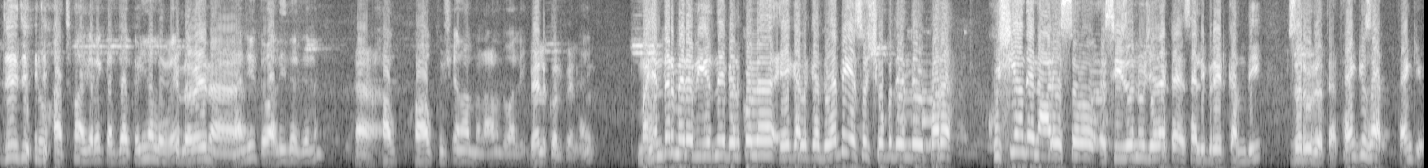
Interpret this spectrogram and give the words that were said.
ਜੀ ਜੀ। ਪਰਮਾਤਮਾ ਕਰੇ ਕਰਜ਼ਾ ਕੋਈ ਨਾ ਲਵੇ। ਲਵੇ ਨਾ। ਹਾਂਜੀ ਦੀਵਾਲੀ ਦੇ ਦਿਨ ਹਾਂ। ਖਾਬ ਖਾਬ ਖੁਸ਼ੀਆਂ ਨਾਲ ਮਨਾਉਣ ਦੀਵਾਲੀ। ਬਿਲਕੁਲ ਬਿਲਕੁਲ। ਮਹਿੰਦਰ ਮੇਰੇ ਵੀਰ ਨੇ ਬਿਲਕੁਲ ਇਹ ਗੱਲ ਕਰਦੇ ਆ ਵੀ ਇਸ ਸ਼ੁਭ ਦਿਨ ਦੇ ਉੱਪਰ ਖੁਸ਼ੀਆਂ ਦੇ ਨਾਲ ਇਸ ਸੀਜ਼ਨ ਨੂੰ ਜਿਹੜਾ ਸੈਲੀਬ੍ਰੇਟ ਕਰਨ ਦੀ ਜ਼ਰੂਰਤ ਹੈ। Thank you sir thank you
